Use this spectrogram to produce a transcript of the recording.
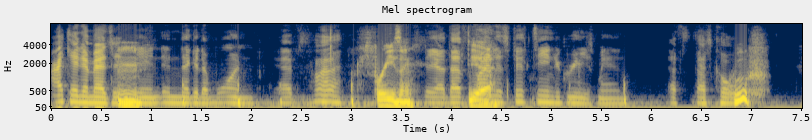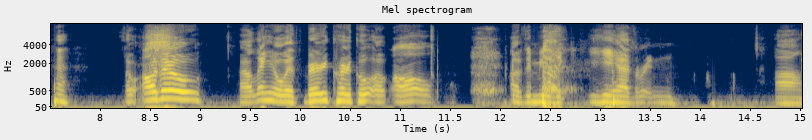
I can't imagine Mm. being in negative one. That's Freezing. yeah, that's Yeah. minus 15 degrees, man. That's that's cold. So although uh, Laiho is very critical of all of the music he has written, uh,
